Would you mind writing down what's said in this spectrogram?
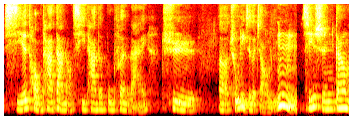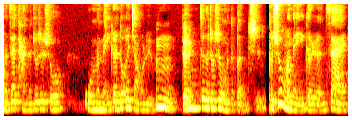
协同他大脑其他的部分来去呃处理这个焦虑。嗯，其实刚刚我们在谈的就是说，我们每一个人都会焦虑，嗯，对，这个就是我们的本质。可是我们每一个人在。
